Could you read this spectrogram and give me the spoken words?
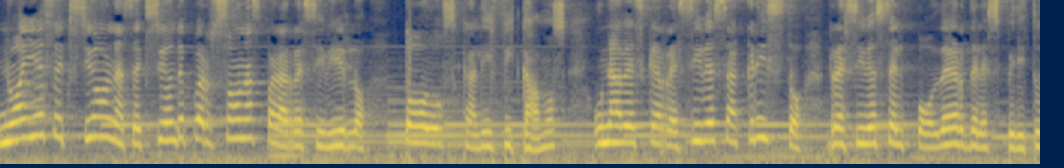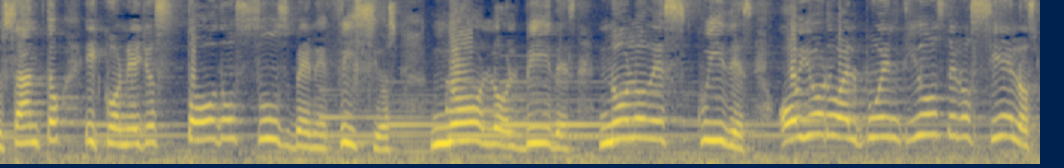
No hay excepción, excepción de personas para recibirlo. Todos calificamos. Una vez que recibes a Cristo, recibes el poder del Espíritu Santo y con ellos todos sus beneficios. No lo olvides, no lo descuides. Hoy oro al buen Dios de los cielos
